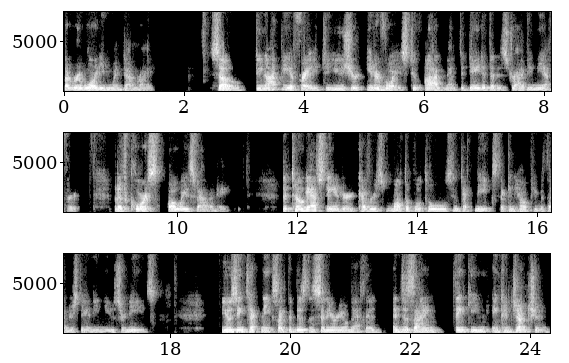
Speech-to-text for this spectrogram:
but rewarding when done right. So do not be afraid to use your inner voice to augment the data that is driving the effort, but of course, always validate. The TOGAF standard covers multiple tools and techniques that can help you with understanding user needs. Using techniques like the business scenario method and design thinking in conjunction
